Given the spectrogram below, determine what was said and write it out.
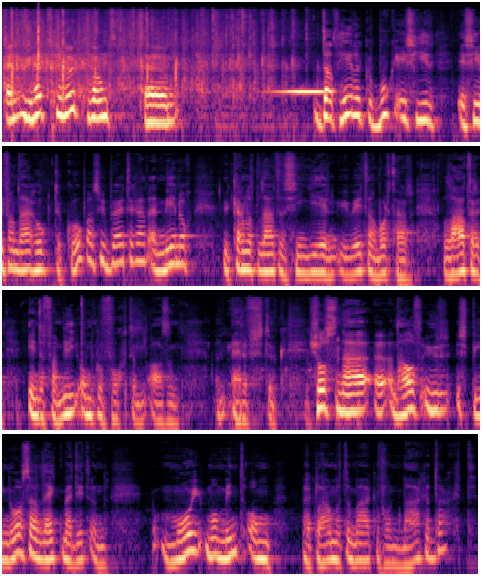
en u hebt geluk, want um, dat heerlijke boek is hier, is hier vandaag ook te koop als u buiten gaat. En meer nog, u kan het laten signeren. U weet, dan wordt daar later in de familie omgevochten als een, een erfstuk. Jos, na uh, een half uur Spinoza lijkt mij dit een mooi moment om reclame te maken voor nagedacht.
